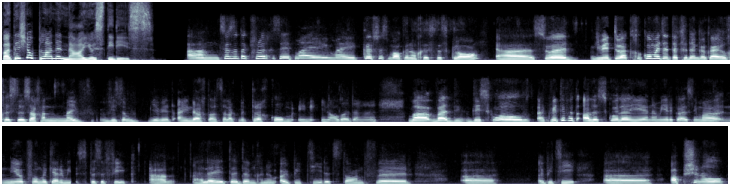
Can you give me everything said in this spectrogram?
Wat is jou planne na jou studies? Ehm um, soos wat ek vroeër gesê het my my kursus maak in Augustus klaar. Uh so jy weet toe ek gekom het het ek gedink okay Augustus dan gaan my visum jy weet eindig dan sal ek net terugkom en en al daai dinge. Maar wat die, die skool ek weet nie wat alle skole hier in Amerika is nie maar New York Film Academy spesifiek. Ehm um, hulle het 'n ding genoem OPT. Dit staan vir uh OPT uh optional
